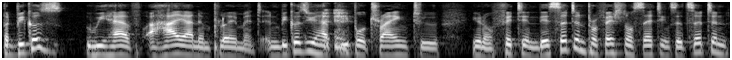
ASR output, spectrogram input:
but because we have a high unemployment. And because you have people trying to you know fit in there's certain professional settings and certain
